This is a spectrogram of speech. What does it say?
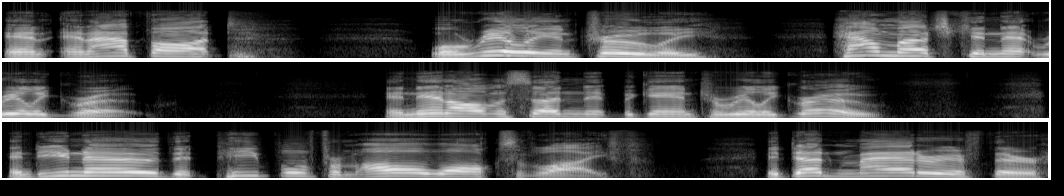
And, and I thought, well, really and truly, how much can that really grow? And then all of a sudden it began to really grow. And do you know that people from all walks of life, it doesn't matter if they're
